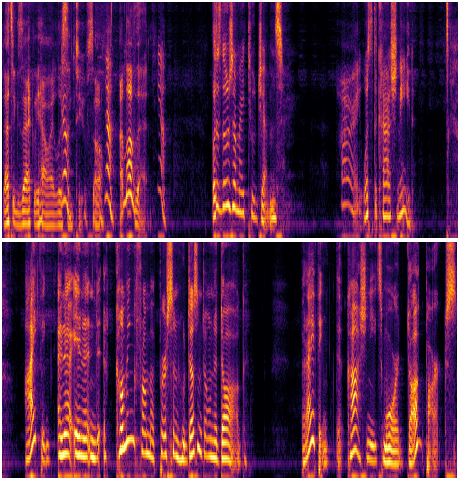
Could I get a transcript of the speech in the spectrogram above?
that's exactly how I listen to. So Yeah. I love that. yeah. What's- so those are my two gems. All right, what's the Kosh need? I think, and, uh, and, and coming from a person who doesn't own a dog, but I think that Kosh needs more dog parks.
